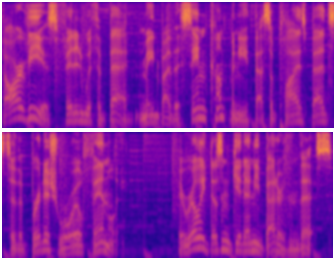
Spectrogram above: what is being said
The RV is fitted with a bed made by the same company that supplies beds to the British royal family. It really doesn't get any better than this.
